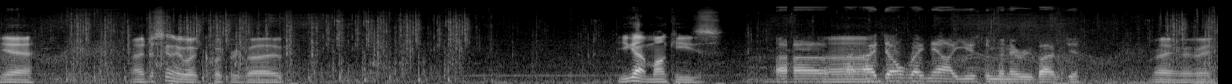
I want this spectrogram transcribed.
Yeah. I'm just going to go quick revive. You got monkeys. Uh, I, I don't right now. I used them when I revived you. Right, right, right.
